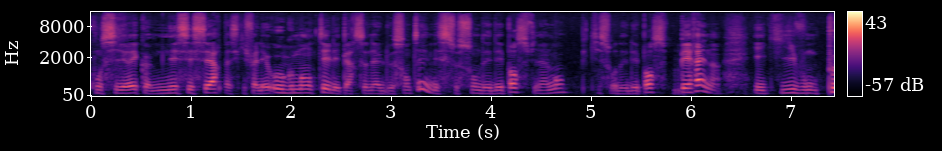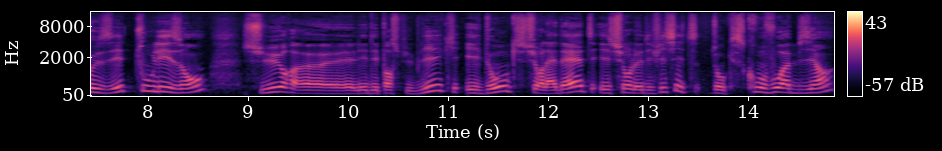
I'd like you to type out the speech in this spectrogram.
considérer comme nécessaires parce qu'il fallait augmenter les personnels de santé, mais ce sont des dépenses finalement qui sont des dépenses mm. pérennes et qui vont peser tous les ans sur les dépenses publiques et donc sur la dette et sur le déficit. Donc, ce qu'on voit bien,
